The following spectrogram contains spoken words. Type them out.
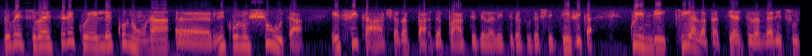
dovessero essere quelle con una eh, riconosciuta efficacia da, pa- da, parte della letteratura scientifica. Quindi chi ha la pazienza di andare sul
